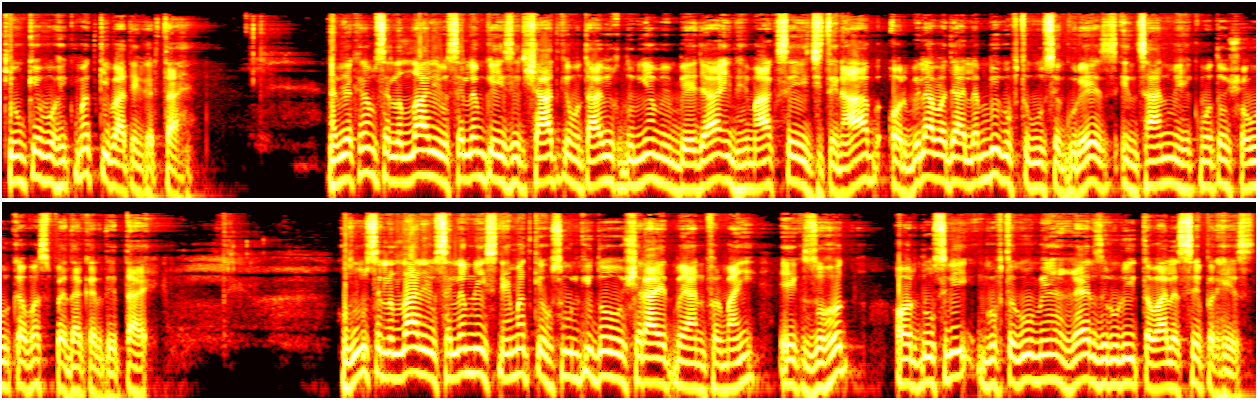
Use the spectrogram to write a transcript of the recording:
کیونکہ وہ حکمت کی باتیں کرتا ہے۔ نبی اکرم صلی اللہ علیہ وسلم کے اس ارشاد کے مطابق دنیا میں بے جا انہماک سے اجتناب اور بلا وجہ لمبی گفتگو سے گریز انسان میں حکمت و شعور کا وصف پیدا کر دیتا ہے۔ حضور صلی اللہ علیہ وسلم نے اس نعمت کے حصول کی دو شرائط بیان فرمائیں، ایک زہد اور دوسری گفتگو میں غیر ضروری طوالت سے پرہیز۔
